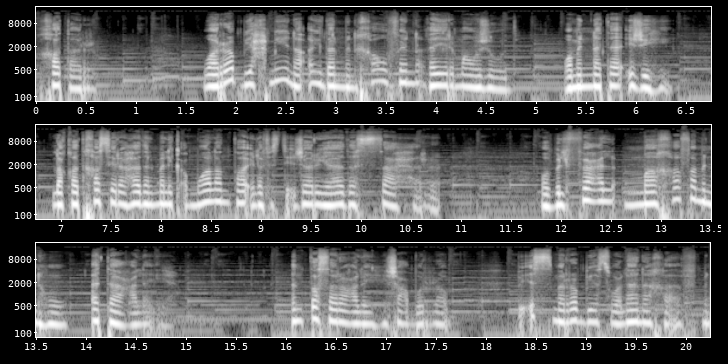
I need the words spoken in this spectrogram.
خطر. والرب يحمينا أيضا من خوف غير موجود ومن نتائجه. لقد خسر هذا الملك اموالا طائلة في استئجار هذا الساحر. وبالفعل ما خاف منه أتى عليه. انتصر عليه شعب الرب باسم الرب يسوع لا نخاف من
